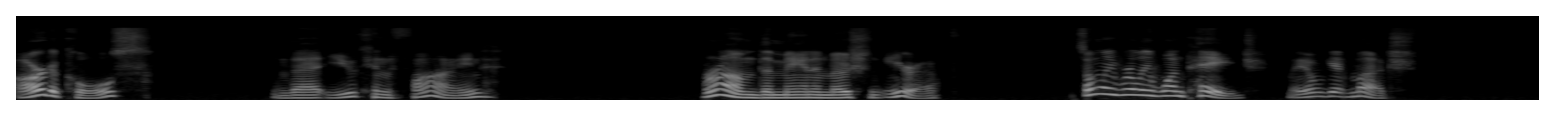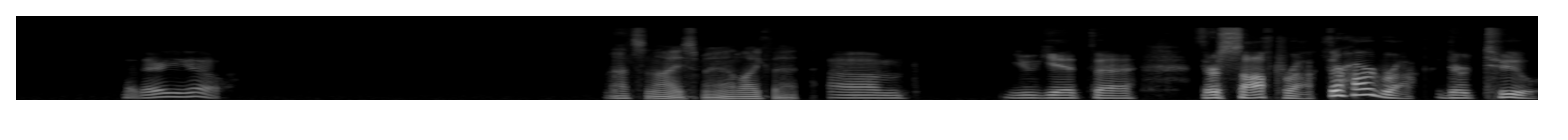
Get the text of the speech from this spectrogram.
articles that you can find from the Man in Motion era. It's only really one page. They don't get much. But there you go. That's nice, man. I like that. Um, you get uh, they're soft rock, they're hard rock, they're two,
